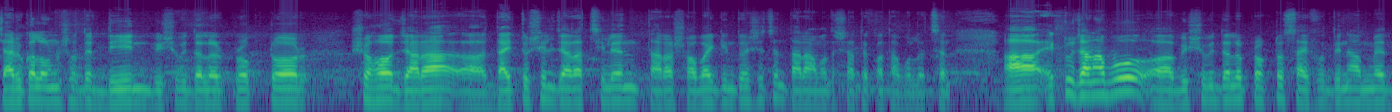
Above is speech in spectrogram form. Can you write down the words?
চারুকলা অনুষদের দিন বিশ্ববিদ্যালয়ের প্রক্টর সহ যারা দায়িত্বশীল যারা ছিলেন তারা সবাই কিন্তু এসেছেন তারা আমাদের সাথে কথা বলেছেন। একটু জানাব বিশ্ববিদ্যালয়ের প্রক্টর সাইফুদ্দিন আহমেদ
